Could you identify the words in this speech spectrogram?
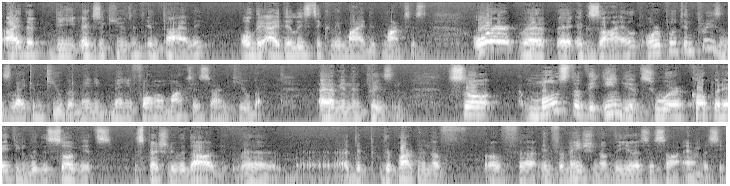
either be executed entirely, all the idealistically minded Marxists, or uh, exiled or put in prisons, like in Cuba. Many, many former Marxists are in Cuba, I mean in prison. So most of the Indians who were cooperating with the Soviets, especially with our uh, uh de Department of, of uh, Information of the USSR Embassy,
